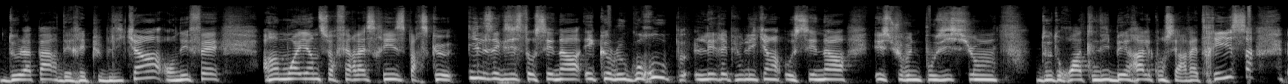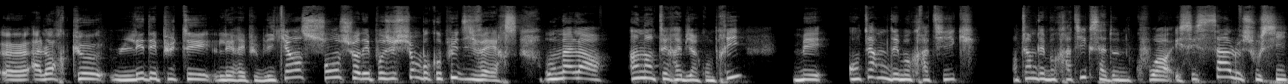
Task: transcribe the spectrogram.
de la part des républicains, en effet, un moyen de se refaire la cerise parce qu'ils existent au Sénat et que le groupe Les Républicains au Sénat est sur une position de droite libérale conservatrice, euh, alors que les députés, les Républicains, sont sur des positions beaucoup plus diverses. On a là un intérêt bien compris, mais en termes démocratiques, en termes démocratiques, ça donne quoi? Et c'est ça le souci.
